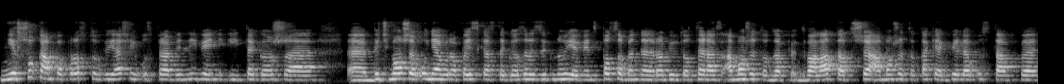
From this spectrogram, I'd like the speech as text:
nie szukam po prostu wyjaśnień, usprawiedliwień i tego, że e, być może Unia Europejska z tego zrezygnuje, więc po co będę robił to teraz, a może to dwa lata, trzy, a może to tak jak wiele ustaw e,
